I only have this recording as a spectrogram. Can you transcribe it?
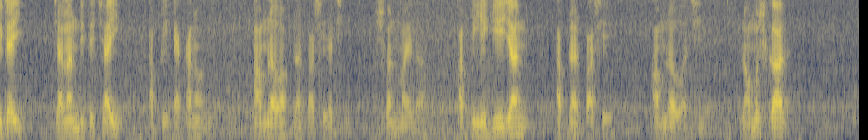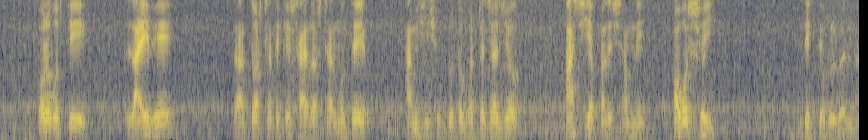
এটাই জানান দিতে চাই, আপনি একা নন, আমরাও আপনার পাশে আছি সন্ময়দা আপনি এগিয়ে যান, আপনার পাশে আমরাও আছি। নমস্কার। পরবর্তী লাইভে রাত দশটা থেকে সাড়ে দশটার মধ্যে আমি শ্রী সুব্রত ভট্টাচার্য আসছি আপনাদের সামনে। অবশ্যই দেখতে ভুলবেন না।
